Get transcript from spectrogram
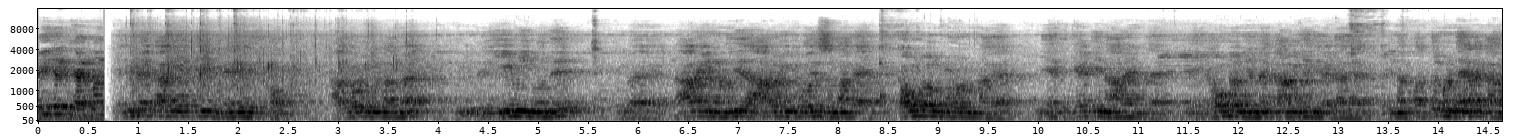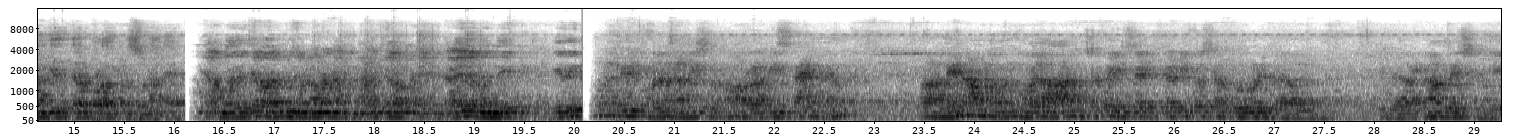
ரீஜன் சர்மா காரியத்தையும் நிறைவேற்றணும் அதோடு இல்லாமல் ஈவினிங் வந்து இப்போ நாராயணன் வந்து இதை ஆரம்பிக்கும் போதே சொன்னாங்க கவுண்டவுன் போடணும்னாங்க. நேற்று கேட்டி நாராயணில் இன்னைக்கு கவுண்டவுன் என்ன காமிக்குதுன்னு கேட்டாங்க. இன்னும் பத்து மணி நேரம் காமிக்கிறது திறப்படாதுன்னு சொன்னாங்க. ஐம்பது லட்சம் வரும்னு சொன்னோம் நம்ம நாளைக்கு தலைவர் வந்து then அவங்க வந்து முதல்ல ஆரம்பிச்சப்ப it's thirty first October இது இது inauguration day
